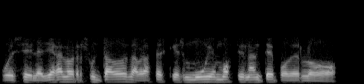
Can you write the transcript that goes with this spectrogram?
pues eh, le llegan los resultados. La verdad es que es muy emocionante poderlo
